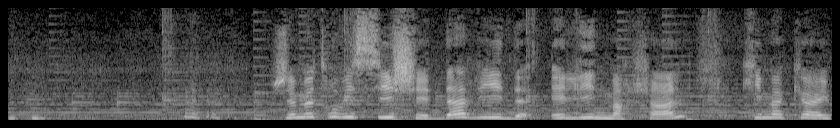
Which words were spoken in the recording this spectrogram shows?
Je me trouve ici chez David et Lynn Marshall qui m'accueillent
